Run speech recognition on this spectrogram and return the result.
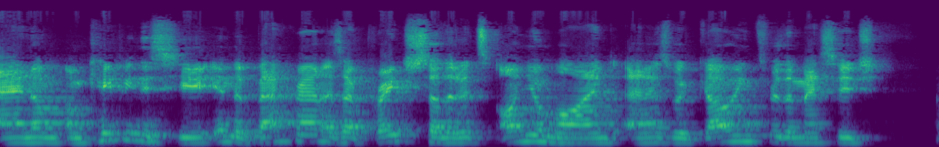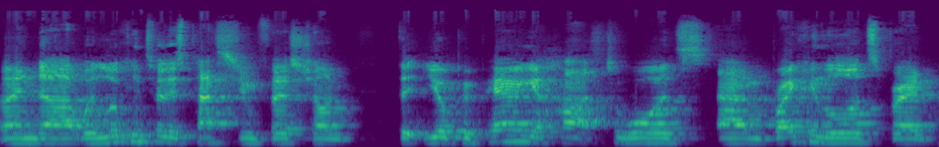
And I'm, I'm keeping this here in the background as I preach so that it's on your mind. And as we're going through the message, and uh, we're looking through this passage in First John that you're preparing your heart towards um, breaking the Lord's bread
